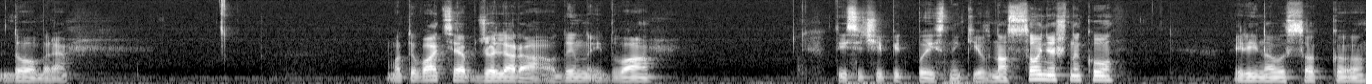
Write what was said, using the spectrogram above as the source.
Добре. Мотивація бджоляра 1,2 тисячі підписників. На соняшнику рівна високовольтній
